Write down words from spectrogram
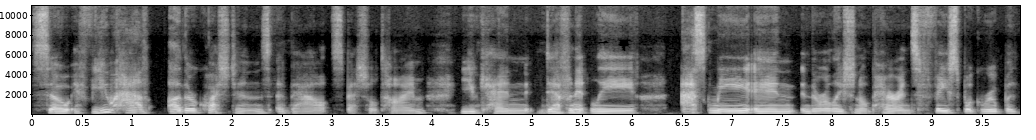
so, if you have other questions about special time, you can definitely ask me in, in the Relational Parents Facebook group. But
